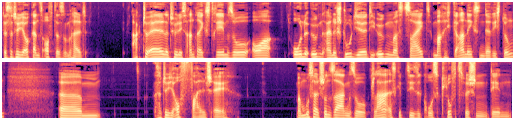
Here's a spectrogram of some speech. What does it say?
Das ist natürlich auch ganz oft das und halt aktuell natürlich das andere Extrem so, oh, ohne irgendeine Studie, die irgendwas zeigt, mache ich gar nichts in der Richtung. Ähm, ist natürlich auch falsch, ey man muss halt schon sagen, so klar, es gibt diese große Kluft zwischen den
